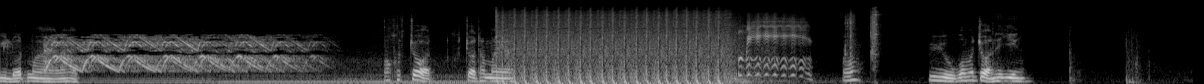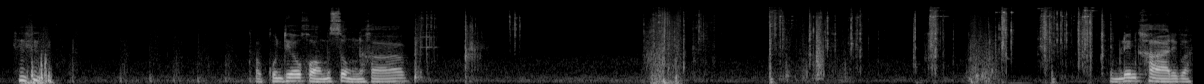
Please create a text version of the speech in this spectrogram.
มีรถมานะครับเอาเขาจอดเขาจอดทำไมอะเอ๋ออยู่ๆก็มาจอดให้ยิง ขอบคุณที่เอาของมาส่งนะครับผมเล่นคาดีกว่า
